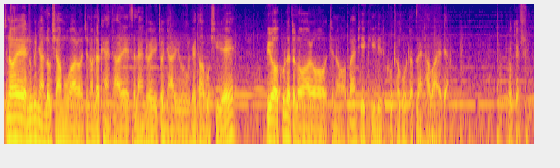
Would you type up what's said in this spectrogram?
ကျွန်တော်ရဲ့အမှုပညာလှူရှားမှုကတော့ကျွန်တော်လက်ခံထားတဲ့ဇလန်တွဲတွေကြော်ညာတွေကိုရိုက်သွားဖို့ရှိတယ်ပြီးတော့အခုလက်တလောကတော့ကျွန်တော်အပန်းဖြေခီးလေးတစ်ခုထွက်ဖို့အတွက် plan ထားပါတယ်ဗျ။ဟုတ်ကဲ့။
